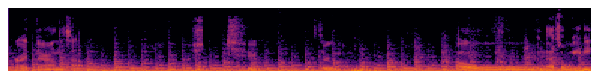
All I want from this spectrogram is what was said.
Right there on the top. There's two. Through one. Oh, and that's a wheatie.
